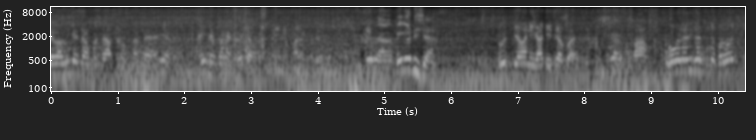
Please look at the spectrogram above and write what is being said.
લેવા આવી ગયા આપણને આપણે. આવીને મારા ઘરે જવાનું કઈ ગાડી છે દૂધ દેવાની ગાડી છે ભાઈ. હા ગોવડાની ગાડી ફરવા છે.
